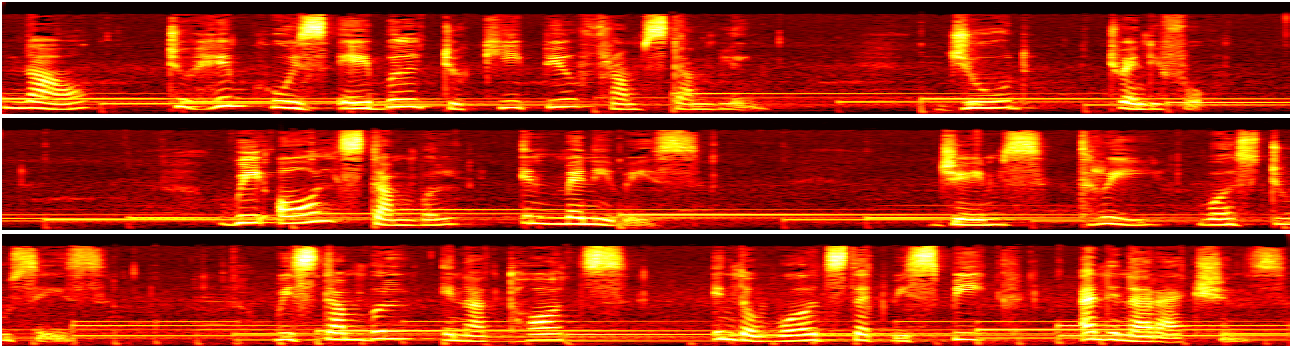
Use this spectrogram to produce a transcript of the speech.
Now, to him who is able to keep you from stumbling. Jude 24. We all stumble in many ways. James 3, verse 2 says, We stumble in our thoughts, in the words that we speak, and in our actions.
